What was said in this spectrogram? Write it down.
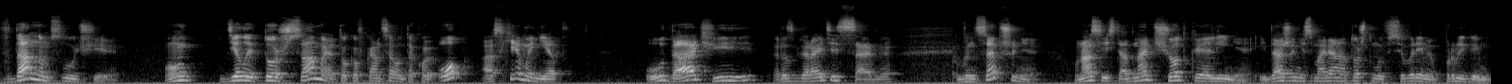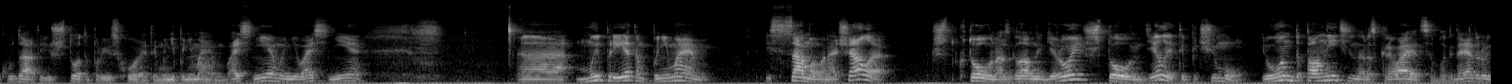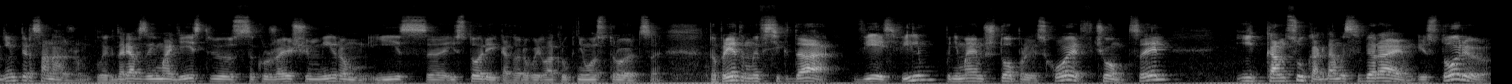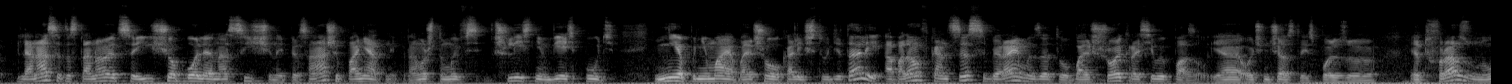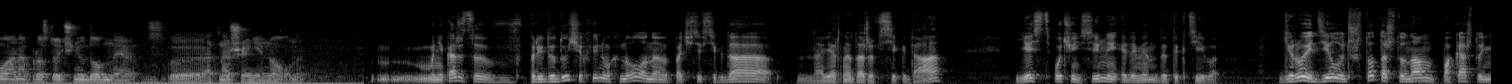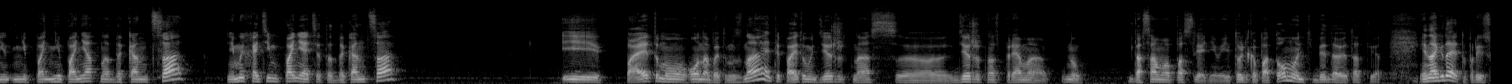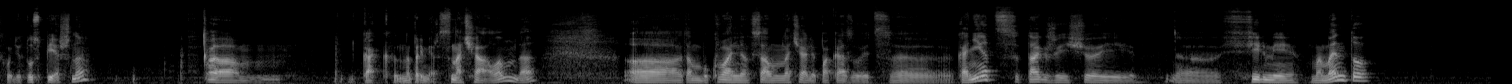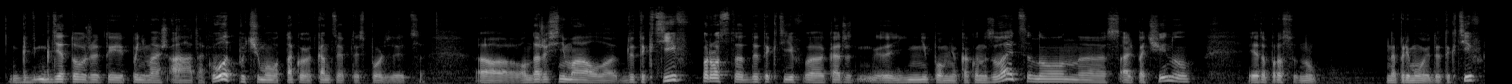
В данном случае он делает то же самое, только в конце он такой, оп, а схемы нет. Удачи! Разбирайтесь сами. В инсепшене у нас есть одна четкая линия. И даже несмотря на то, что мы все время прыгаем куда-то и что-то происходит, и мы не понимаем, во сне мы, не во сне, а, мы при этом понимаем с самого начала, кто у нас главный герой, что он делает и почему. И он дополнительно раскрывается благодаря другим персонажам, благодаря взаимодействию с окружающим миром и с э, историей, которая вокруг него строится. Но при этом мы всегда весь фильм понимаем, что происходит, в чем цель. И к концу, когда мы собираем историю, для нас это становится еще более насыщенный персонаж и понятный, потому что мы шли с ним весь путь не понимая большого количества деталей, а потом в конце собираем из этого большой красивый пазл. Я очень часто использую эту фразу, но она просто очень удобная в э, отношении Нолана. Мне кажется, в предыдущих фильмах Нолана почти всегда, наверное, даже всегда, есть очень сильный элемент детектива. Герои делают что-то, что нам пока что не, не, непонятно до конца, и мы хотим понять это до конца, и Поэтому он об этом знает, и поэтому держит нас, э, держит нас прямо, ну, до самого последнего. И только потом он тебе дает ответ. Иногда это происходит успешно, эм, как, например, с началом, да, э, там буквально в самом начале показывается конец, также еще и э, в фильме «Моменто», где тоже ты понимаешь, а, так вот почему вот такой вот концепт используется. Он даже снимал детектив, просто детектив, кажется, не помню, как он называется, но он с Аль Пачино. И это просто, ну, напрямую детектив.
